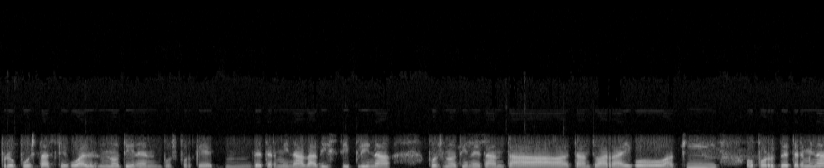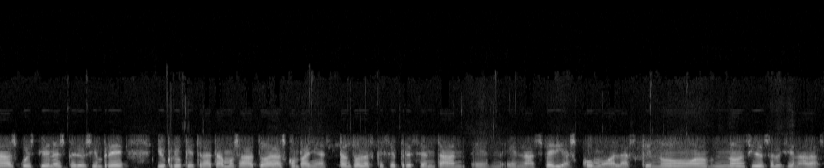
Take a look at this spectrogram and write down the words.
propuestas que igual no tienen, pues porque mm, determinada disciplina pues no tiene tanta tanto arraigo aquí o por determinadas cuestiones, pero siempre yo creo que tratamos a todas las compañías, tanto a las que se presentan en, en las ferias como a las que no, no han sido seleccionadas,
